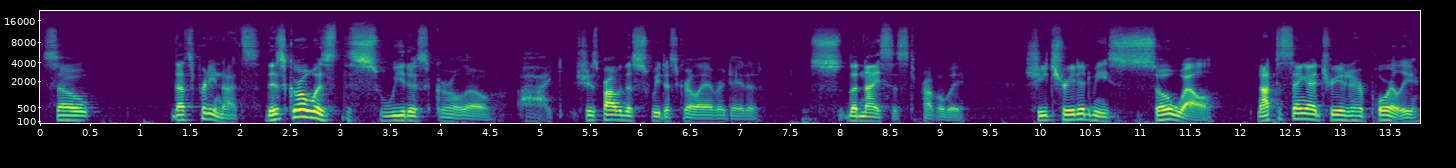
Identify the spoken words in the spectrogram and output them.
So that's pretty nuts. This girl was the sweetest girl though. Ah, oh, she was probably the sweetest girl I ever dated. The nicest probably. She treated me so well. Not to saying I treated her poorly,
